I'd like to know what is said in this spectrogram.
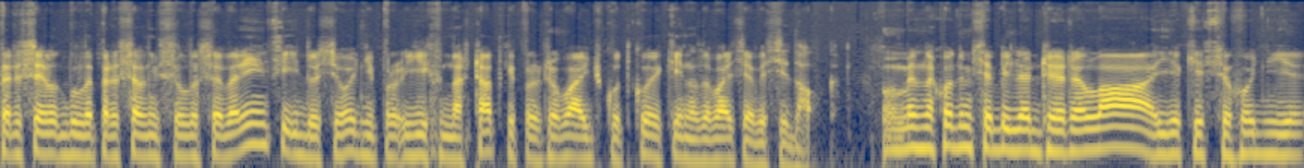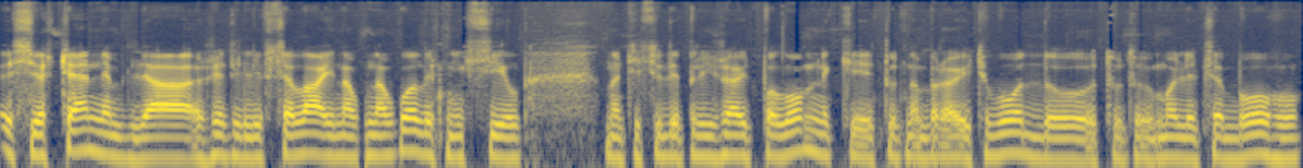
пересел, були переселені в село Северинці, і до сьогодні їх нащадки проживають в кутку, який називається Висідалка. Ми знаходимося біля джерела, яке сьогодні є священним для жителів села і навколишніх сіл. Значить, сюди приїжджають паломники, тут набирають воду, тут моляться Богу.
